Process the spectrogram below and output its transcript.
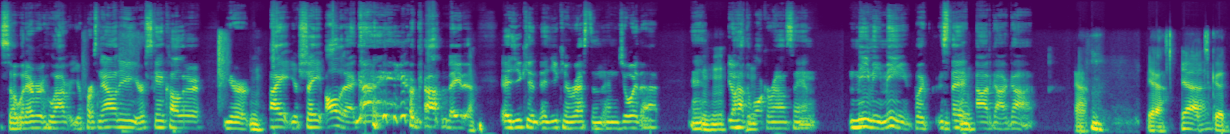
so whatever, whoever, your personality, your skin color, your Mm. height, your shape, all of that, God, God made it. Yeah. And you can, and you can rest and, and enjoy that. And Mhm. you don't have to Mhm. walk around saying me, me, me, but instead Mhm. God, God, God. Yeah. Yeah. Yeah. That's good.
